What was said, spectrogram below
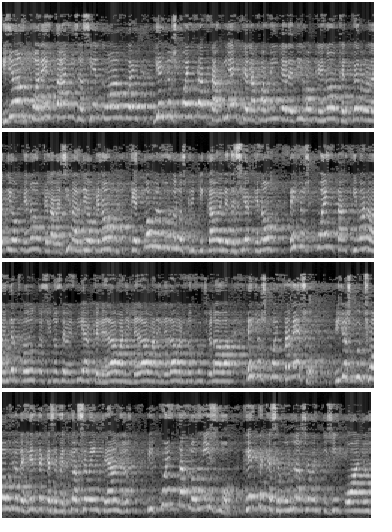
Y llevan 40 años haciendo Amway y ellos cuentan también que la familia le dijo que no, que el perro le dijo que no, que la vecina le dijo que no, que todo el mundo los criticaba y les decía que no. Ellos cuentan que iban a vender productos y no se vendía, que le daban y le daban y le daban y no funcionaba. Ellos cuentan eso. Y yo escucho audio de gente que se metió hace 20 años y cuentan lo mismo. Gente que se murió hace 25 años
